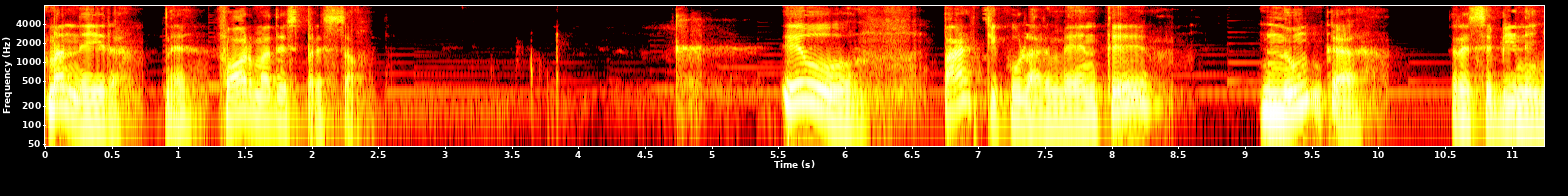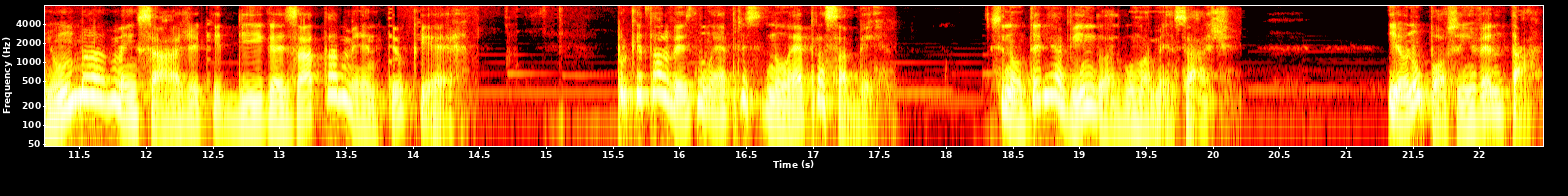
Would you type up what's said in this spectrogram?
maneira né? forma de expressão. Eu, particularmente, nunca recebi nenhuma mensagem que diga exatamente o que é. Porque talvez não é, não é para saber. Senão teria vindo alguma mensagem. E eu não posso inventar.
